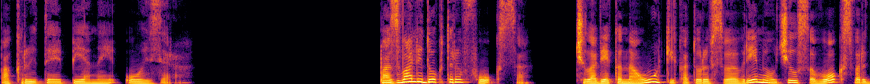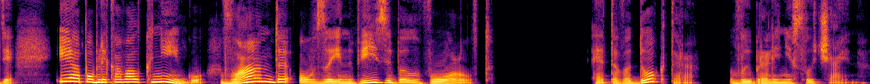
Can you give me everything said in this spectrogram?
покрытое пеной озеро. Позвали доктора Фокса, человека науки, который в свое время учился в Оксфорде и опубликовал книгу «Wonder of the Invisible World». Этого доктора выбрали не случайно.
